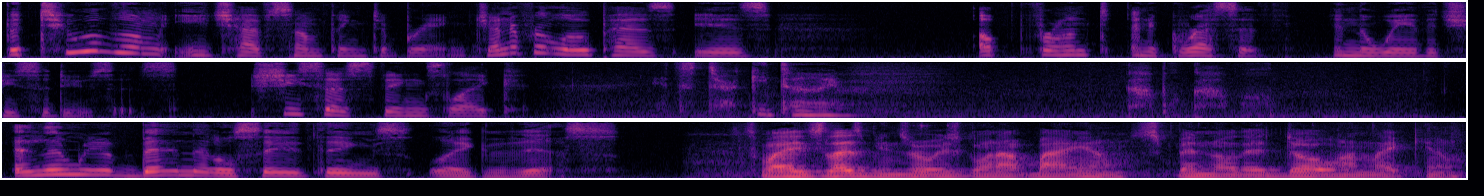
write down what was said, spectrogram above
The two of them each have something to bring. Jennifer Lopez is upfront and aggressive in the way that she seduces. She says things like, It's turkey time. Gobble, gobble. And then we have Ben that'll say things like this. That's why these lesbians are always going out buying, you know, spending all their dough on like, you know,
